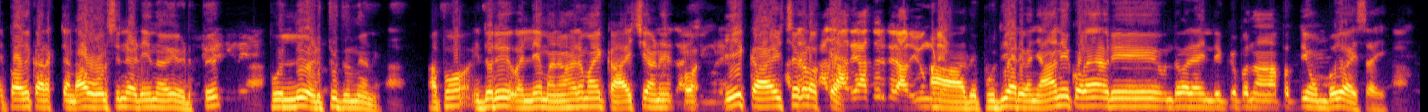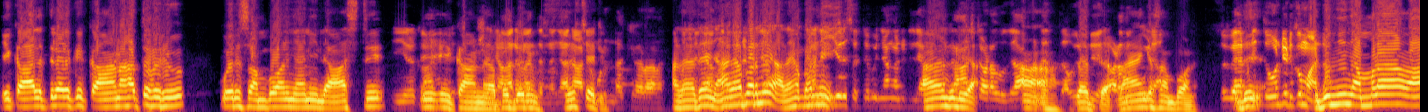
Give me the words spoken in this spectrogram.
ഇപ്പൊ അത് കറക്റ്റ് ഉണ്ട്. ആ ഹോൾസിന്റെ അടിയിൽ നിന്ന് അത് എടുത്ത് പുല്ല് എടുത്ത് തിന്നാണ്. അപ്പോ ഇതൊരു വലിയ മനോഹരമായ കാഴ്ചയാണ്. ഈ കാഴ്ചകളൊക്കെ ആ അത് പുതിയ അറിവ്. ഞാൻ കുറെ ഒരു എന്താ പറയാ എനിക്ക് ഇപ്പൊ നാപ്പത്തി ഒമ്പത് വയസ്സായി. ഈ കാലത്തിലൊക്കെ കാണാത്ത ഒരു ഒരു സംഭവമാണ് ഞാൻ ഈ ലാസ്റ്റ് കാണുന്നത്. അപ്പൊ തീർച്ചയായിട്ടും. അതെ ഞാൻ ഞാൻ പറഞ്ഞു അതാ ഞാൻ പറഞ്ഞു. ഭയങ്കര സംഭവമാണ്. ഇത് ഇനി നമ്മളെ ആ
